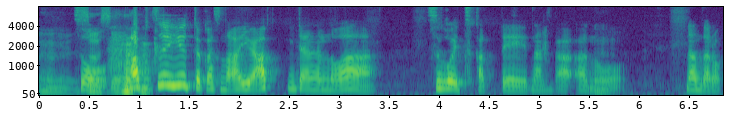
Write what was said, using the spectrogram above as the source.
うん、そそううそう。up to you とかその are you up? みたいなのはすごい使ってなんかあの、なんだろう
